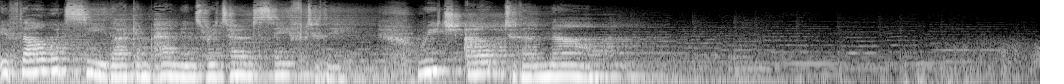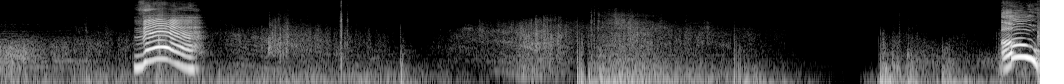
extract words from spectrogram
If thou would see thy companions returned safe to thee, reach out to them now. There! Oh!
